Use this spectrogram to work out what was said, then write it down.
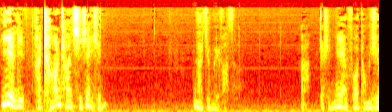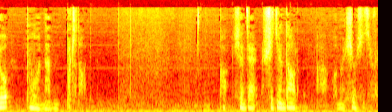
业力还常常起现行。那就没法子了，啊！这是念佛同修不能不知道的。好，现在时间到了，啊，我们休息几分。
